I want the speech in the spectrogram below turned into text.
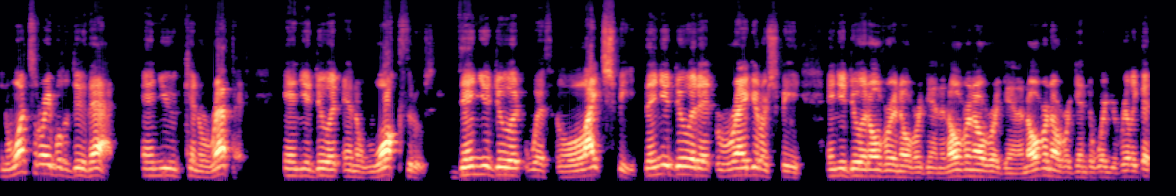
And once they're able to do that, and you can rep it, and you do it in walkthroughs, then you do it with light speed, then you do it at regular speed, and you do it over and over again, and over and over again, and over and over again to where you're really good.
